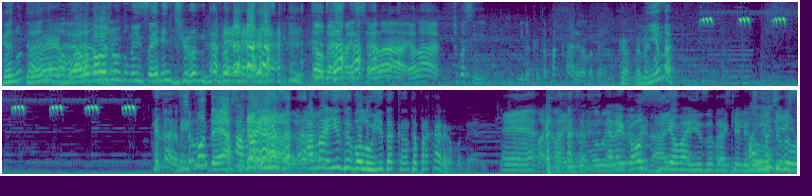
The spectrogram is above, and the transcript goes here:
Cantando. Ela tava junto no incêndio, né? Não, velho, mas ela, ela, tipo assim, a mina canta pra caramba, velho. Canta, né? Mina? Cara, eu tô sendo modesto. A ligado? Maísa, a Maísa evoluída canta pra caramba, velho. É, mas evoluiu. Ela é igualzinha a Maísa daquele Maísa, do-.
